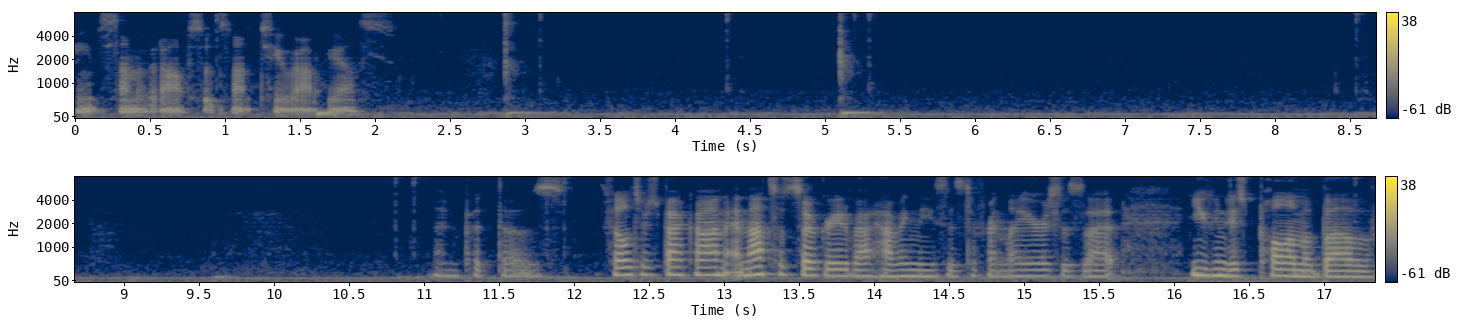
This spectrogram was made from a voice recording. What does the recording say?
Paint some of it off so it's not too obvious. Put those filters back on. And that's what's so great about having these as different layers is that you can just pull them above.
